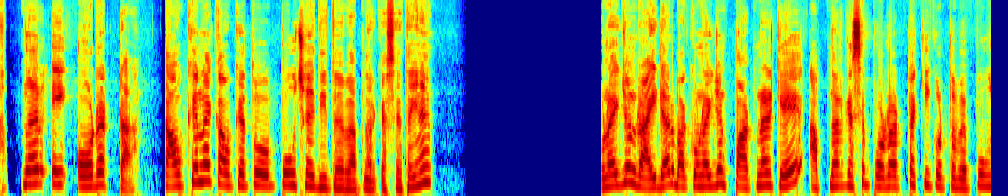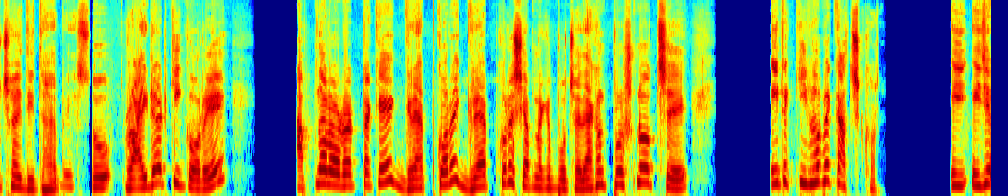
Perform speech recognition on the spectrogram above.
আপনার এই অর্ডারটা কাউকে না কাউকে তো পৌঁছায় দিতে হবে আপনার কাছে, তাই না? কোনো একজন রাইডার বা কোনো একজন পার্টনারকে আপনার কাছে প্রোডাক্টটা কি করতে হবে? পৌঁছায় দিতে হবে। সো রাইডার কি করে? আপনার অর্ডারটাকে গ্র্যাপ করে গ্র্যাপ করে সে আপনাকে পৌঁছায় দেয়। এখন প্রশ্ন হচ্ছে এইটা কীভাবে কাজ করে? এই এই যে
